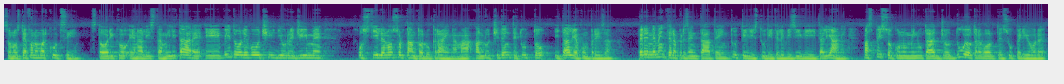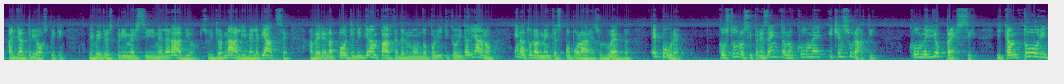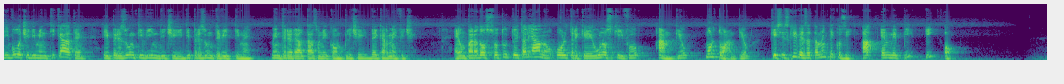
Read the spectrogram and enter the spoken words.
Sono Stefano Marcuzzi, storico e analista militare e vedo le voci di un regime ostile non soltanto all'Ucraina, ma all'Occidente tutto, Italia compresa, perennemente rappresentate in tutti gli studi televisivi italiani, ma spesso con un minutaggio due o tre volte superiore agli altri ospiti. Le vedo esprimersi nelle radio, sui giornali, nelle piazze, avere l'appoggio di gran parte del mondo politico italiano e naturalmente spopolare sul web. Eppure, costoro si presentano come i censurati, come gli oppressi, i cantori di voci dimenticate e i presunti vindici di presunte vittime, mentre in realtà sono i complici dei carnefici. È un paradosso tutto italiano, oltre che uno schifo ampio, molto ampio, che si scrive esattamente così, A-M-P-I-O.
